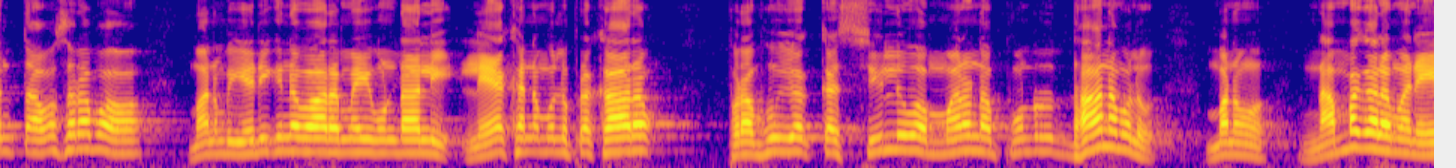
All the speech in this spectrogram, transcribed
ఎంత అవసరమో మనం ఎరిగిన వారమై ఉండాలి. లేఖనముల ప్రకారం ప్రభు యొక్క శిలువ మరణ పునరుద్ధానములు మనం నమ్మగలమని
